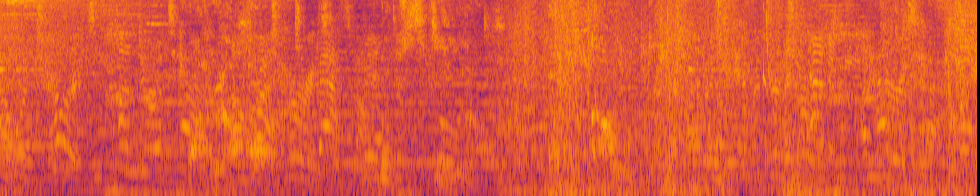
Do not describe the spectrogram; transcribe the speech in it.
Our turret is under attack. By Our heart turret has been of steel destroyed. and cold. Our inhibitor turret is under attack.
